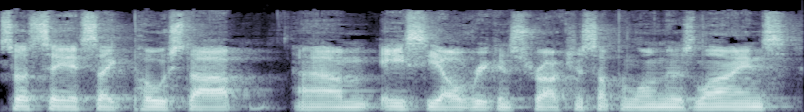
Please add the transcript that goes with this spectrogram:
So let's say it's like post op, um, ACL reconstruction, something along those lines.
